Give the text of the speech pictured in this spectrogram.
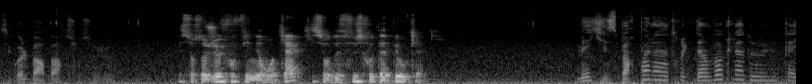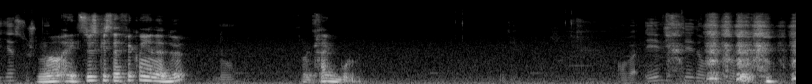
C'est quoi le barbare sur ce jeu? Et sur ce jeu, faut finir au cac, et sur Dofus, faut taper au cac. Mec, il se barre pas là, truc d'invoque là de Kaias je Non, et tu sais ce que ça fait quand il y en a deux? Non. Un crack boule. On va éviter d'en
